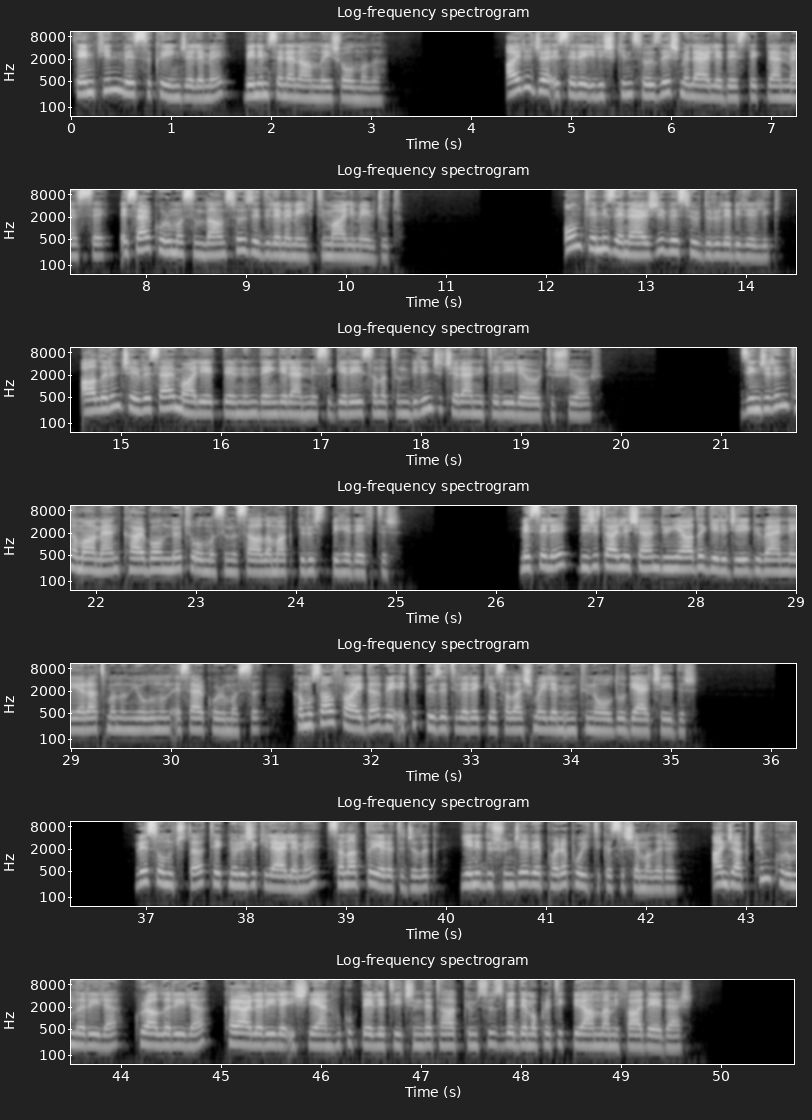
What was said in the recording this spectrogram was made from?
Temkin ve sıkı inceleme, benimsenen anlayış olmalı. Ayrıca esere ilişkin sözleşmelerle desteklenmezse, eser korumasından söz edilememe ihtimali mevcut. 10 Temiz enerji ve sürdürülebilirlik ağların çevresel maliyetlerinin dengelenmesi gereği sanatın bilinç içeren niteliğiyle örtüşüyor. Zincirin tamamen karbon nötr olmasını sağlamak dürüst bir hedeftir. Mesele, dijitalleşen dünyada geleceği güvenle yaratmanın yolunun eser koruması, kamusal fayda ve etik gözetilerek yasalaşma ile mümkün olduğu gerçeğidir. Ve sonuçta teknolojik ilerleme, sanatta yaratıcılık, yeni düşünce ve para politikası şemaları, ancak tüm kurumlarıyla, kurallarıyla, kararlarıyla işleyen hukuk devleti içinde tahakkümsüz ve demokratik bir anlam ifade eder.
